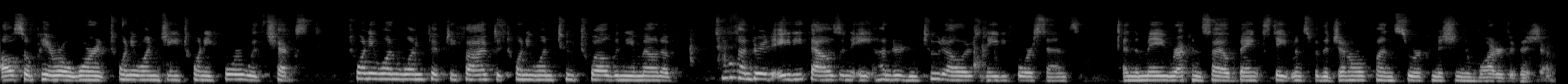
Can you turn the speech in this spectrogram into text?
Also payroll warrant twenty-one G twenty-four with checks twenty-one one fifty-five to twenty-one two twelve in the amount of two hundred eighty thousand, eight hundred and two dollars and eighty-four cents. And the May reconciled bank statements for the general fund, sewer commission, and water division.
